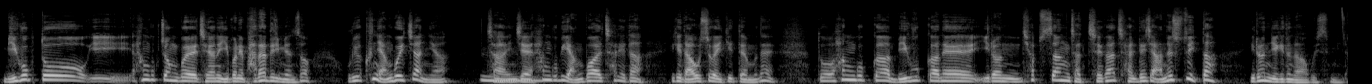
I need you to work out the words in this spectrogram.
미국도 이 한국 정부의 제안을 이번에 받아들이면서 우리가 큰 양보했지 않냐. 자, 이제 한국이 양보할 차례다. 이렇게 나올 수가 있기 때문에 또 한국과 미국 간의 이런 협상 자체가 잘 되지 않을 수도 있다. 이런 얘기도 나오고 있습니다.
